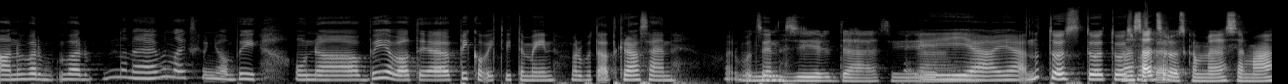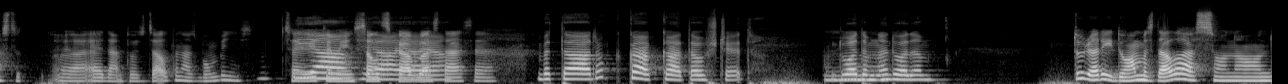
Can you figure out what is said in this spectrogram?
À, nu var, var, nu nē, man liekas, ka viņi jau bija. Un uh, bija vēl tie pikovīti vitamīni, varbūt tādi krāsaini. Varbūt zini. Dzirdēti, jā. Jā, jā. Nu, tos, to, tos nu, es atceros, ka mēs ar māstu ēdām tos dzeltenās bumbiņas. C vitamīnu saldskābās tās. Jā. Bet tā, nu, kā, kā tev šķiet? Dodam, mm. nedodam? Tur arī domas dalās, un, un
